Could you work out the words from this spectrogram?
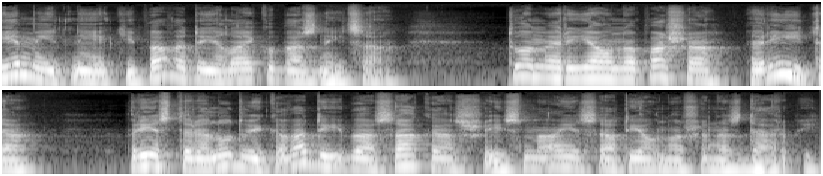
iemītnieki pavadīja laiku baznīcā. Tomēr jau no pašā rīta priestera Ludvika vadībā sākās šīs mājas atjaunošanas darbi.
